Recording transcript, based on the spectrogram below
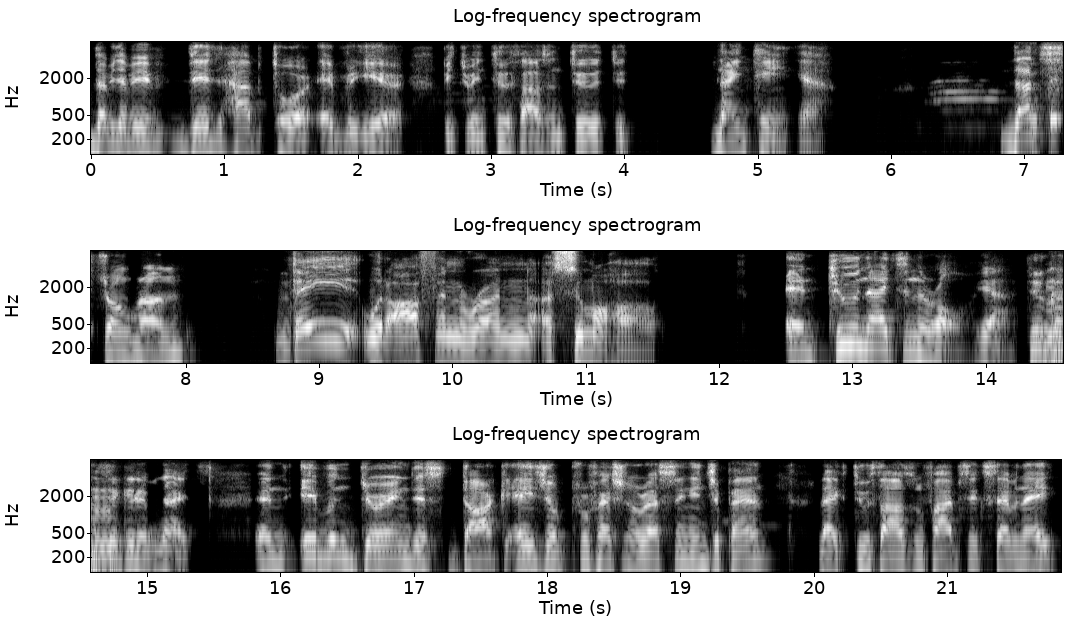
WWE did have tour every year between 2002 to 19. Yeah. That's strong run. They would often run a sumo hall and two nights in a row. Yeah, 2 Mhm. consecutive nights. And even during this dark age of professional wrestling in Japan, like 2005, 6, 7, 8,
